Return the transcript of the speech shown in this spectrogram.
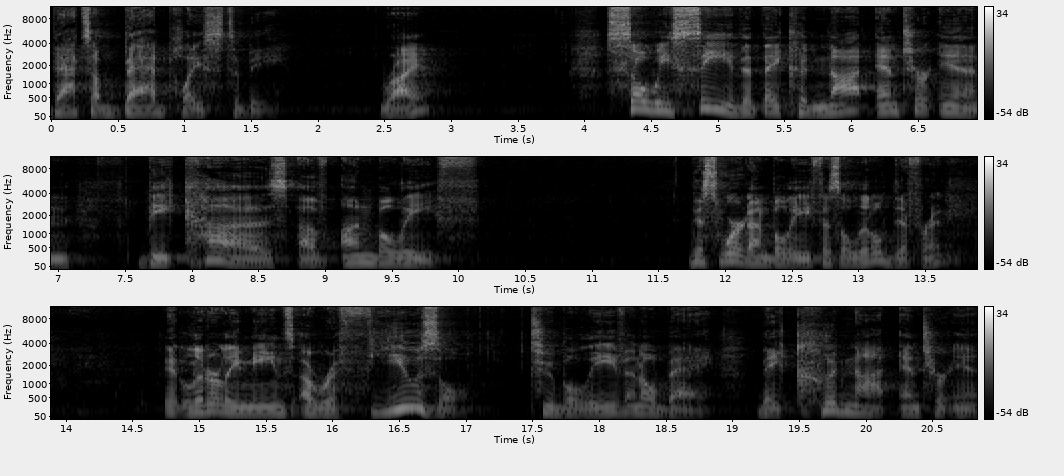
That's a bad place to be, right? So we see that they could not enter in because of unbelief. This word unbelief is a little different. It literally means a refusal to believe and obey. They could not enter in.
